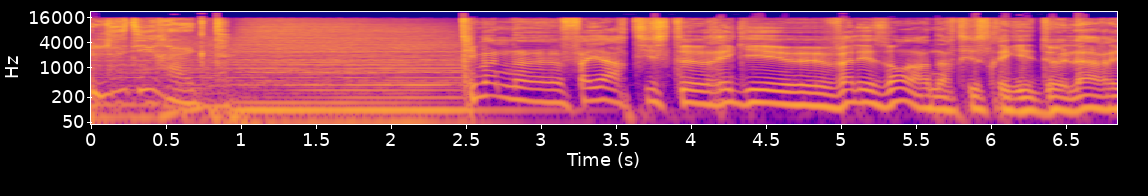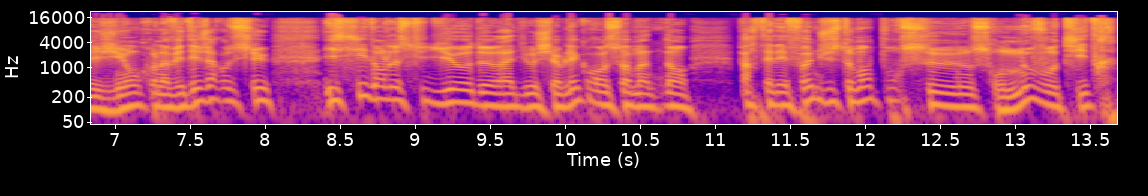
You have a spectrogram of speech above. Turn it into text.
Le direct. Timon euh, Faya, artiste reggae euh, valaisan, un artiste reggae de la région qu'on avait déjà reçu ici dans le studio de Radio Chablais, qu'on reçoit maintenant par téléphone, justement pour ce, son nouveau titre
